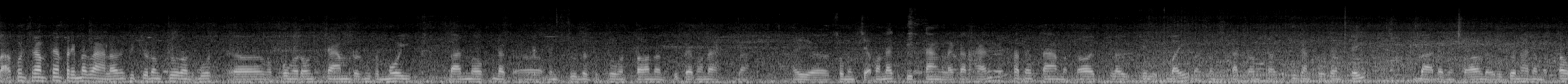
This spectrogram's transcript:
បាទអរគុណច្រើនតែប្រិមត្តបាទឥឡូវនេះគឺចូលដល់ចូលដល់បួសកំពុងរងចាំរថ6បានមកដឹកបញ្ជូនទៅទទួលបន្តដល់ទីពេទ្យផងដែរបាទហើយសូមបញ្ជាក់ផងដែរទីតាំងកន្លែងកាត់ហែនស្ថិតនៅតាមបណ្ដោយផ្លូវជាលេខ3បាទសូមកាត់ចំចៅទីកាន់ទូទាំងទីបាទដែលបន្តលើរថយន្តហើយនិងម៉ូតូ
